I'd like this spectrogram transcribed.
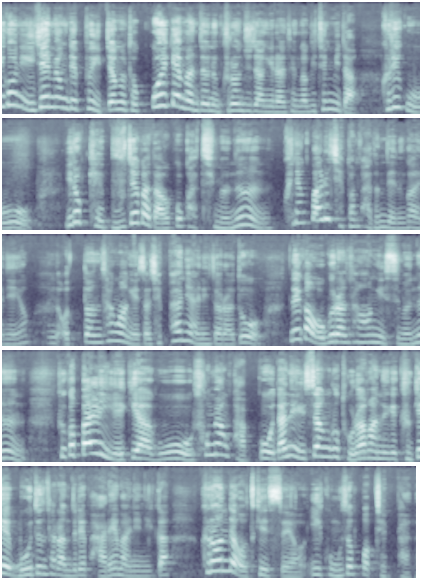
이건 이재명 대표 입장을 더 꼬이게 만드는 그런 주장이라는 생각이 듭니다. 그리고 이렇게 무죄가 나올 것 같으면은 그냥 빨리 재판 받으면 되는 거 아니에요? 어떤 상황에서 재판이 아니더라도 내가 억울한 상황이 있으면은 그거 빨리 얘기하고 소명 받고 나는 일상으로 돌아가는 게 그게 모든 사람들의 바램 아니니까 그런데 어떻게 했어요? 이 공소법 재판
